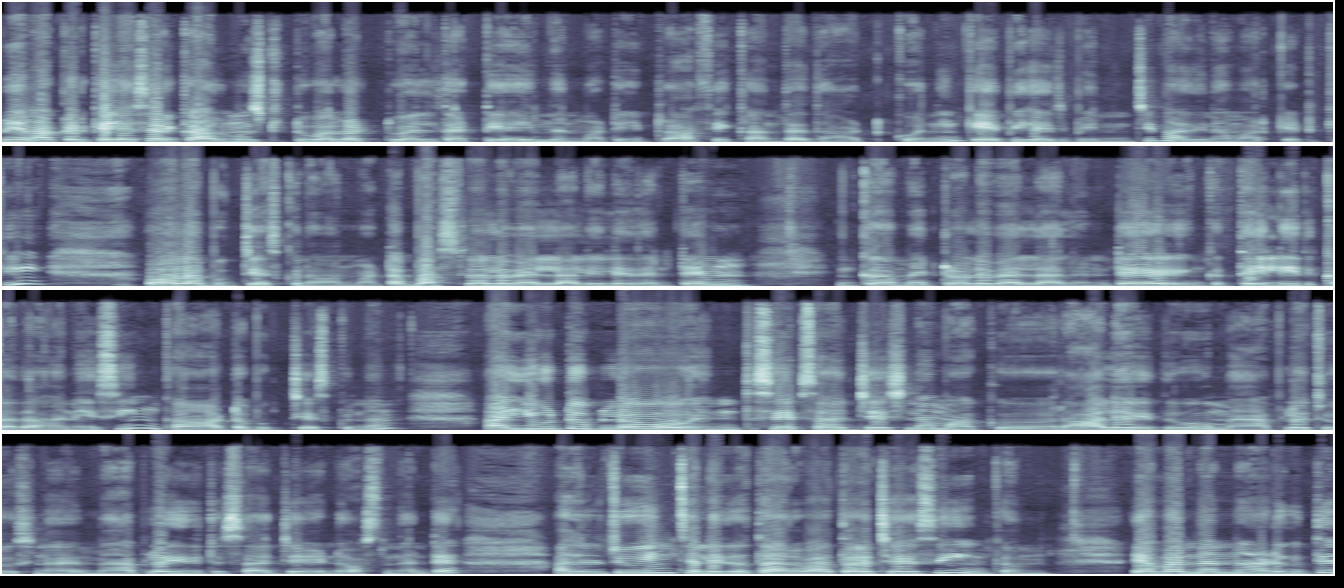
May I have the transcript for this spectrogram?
మేము అక్కడికి వెళ్ళేసరికి ఆల్మోస్ట్ ట్వెల్వ్ ట్వెల్వ్ థర్టీ అయిందనమాట ఈ ట్రాఫిక్ అంతా దాటుకొని. కేపీహెచ్బి నుంచి మదీనా మార్కెట్కి ఓలా బుక్ చేసుకున్నాం అనమాట బస్సులో బస్సులలో వెళ్ళాలి లేదంటే ఇంకా మెట్రోలో వెళ్ళాలంటే ఇంకా తెలియదు కదా అనేసి ఇంకా ఆటో బుక్ చేసుకున్నాం. ఆ యూట్యూబ్లో ఎంతసేపు సర్చ్ చేసినా మాకు రాలేదు. మ్యాప్లో చూసిన మ్యాప్లో ఇది సర్చ్ చేయండి వస్తుందంటే అసలు చూపించలేదు తర్వాత వచ్చేసి ఇంకా ఎవరినన్నా అడిగితే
